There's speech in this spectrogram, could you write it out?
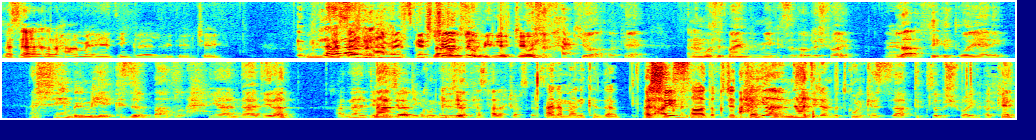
مثلا أنا راح أعمل editing للفيديو الجاي. لا مثلا راح أعمل سكتشات للفيديو الجاي. شوف حكيه okay؟ أنا مو 80% كذب قبل شوي. إيه. لا فيك تقول يعني 20% كذب بعض الأحيان نادرا. انت نادراً كذاب. يكون أنت كذب. تحس حالك شخص كذاب أنا ماني كذاب. بالعكس بال- صادق جدا. أحيانا نادرا بتكون كذاب تكذب شوي okay؟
